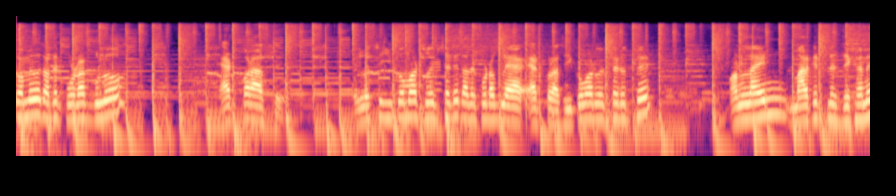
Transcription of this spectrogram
কমেও তাদের প্রোডাক্টগুলো অ্যাড করা আছে। এগুলো হচ্ছে ই কমার্স ওয়েবসাইটে তাদের প্রোডাক্টগুলো অ্যাড করা আছে। ই কমার্স ওয়েবসাইট হচ্ছে অনলাইন মার্কেট প্লেস যেখানে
